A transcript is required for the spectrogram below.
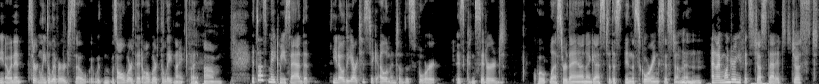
you know, and it certainly delivered. So it was all worth it, all worth the late night. But um, it does make me sad that you know the artistic element of the sport is considered quote lesser than I guess to this in the scoring system, and and I'm wondering if it's just that it's just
